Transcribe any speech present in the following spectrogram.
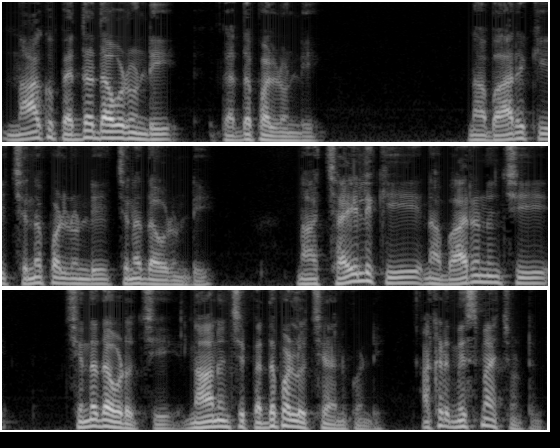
నాకు పెద్ద దవడుండి పెద్ద పళ్ళుండి నా భార్యకి చిన్న పళ్ళుండి చిన్న దవడుండి నా చైల్డ్కి నా భార్య నుంచి చిన్న దవడొచ్చి నా నుంచి పెద్ద పళ్ళు వచ్చాయనుకోండి అక్కడ మిస్ మ్యాచ్ ఉంటుంది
